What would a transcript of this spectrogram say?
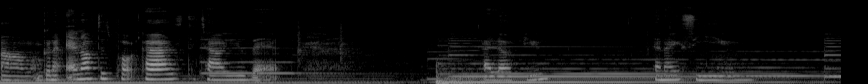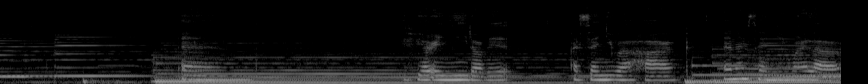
Um, I'm gonna end off this podcast to tell you that I love you and I see you. And if you're in need of it, I send you a hug and I send you my love.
